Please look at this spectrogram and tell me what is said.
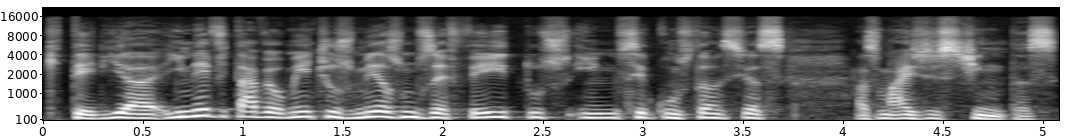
que teria inevitavelmente os mesmos efeitos em circunstâncias as mais distintas.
